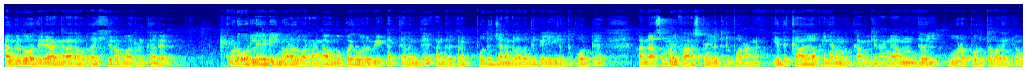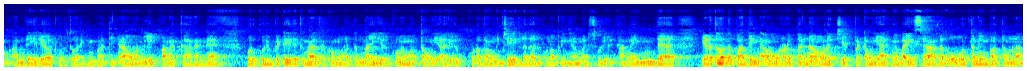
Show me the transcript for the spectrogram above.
அங்கேருந்து ஒருத்தர் இறங்குறாரு. அவர் தான் ஹீரோ மாதிரி இருக்கார். கூட ஒரு லேடி இன்னொரு ஆள் வர்றாங்க. அவங்க போய் ஒரு வீட்டை திறந்து அங்கே இருக்கிற பொது ஜனங்களை வந்து வெளியே இழுத்து போட்டு அந்த ஹஸ்பண்ட் ஒய்ஃப் அரெஸ்ட் பண்ணி எடுத்துகிட்டு போகிறாங்க எதுக்காக அப்படிங்கிற நமக்கு காமிக்கிறாங்க. அந்த ஊரை பொறுத்த வரைக்கும் அந்த ஏரியாவை பொறுத்த வரைக்கும் பார்த்தீங்கன்னா ஒன்லி பணக்காரங்க ஒரு குறிப்பிட்ட இதுக்கு மேலே இருக்கவங்க மட்டும்தான் இருக்கணும். மற்றவங்க யாரும் இருக்கக்கூடாது. அவங்க ஜெயிலில் தான் இருக்கணும் அப்படிங்கிற மாதிரி சொல்லியிருக்காங்க. இந்த இடத்துல வந்து பார்த்தீங்கன்னா அவங்களோட பரிணாம வளர்ச்சி ஏற்பட்டு அவங்க யாருக்குமே வயசே ஆகாது. ஒவ்வொருத்தனையும் பார்த்தோம்னா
